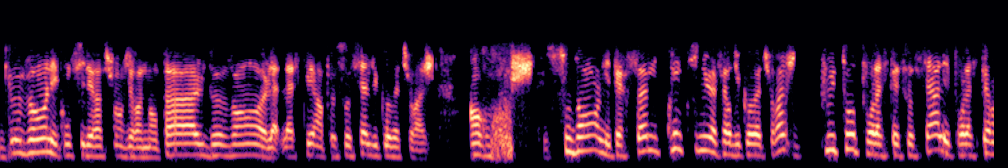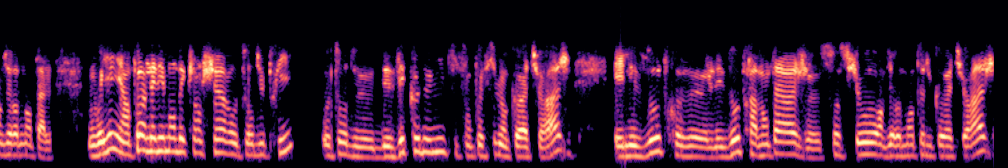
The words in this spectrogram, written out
devant les considérations environnementales, devant euh, l'aspect un peu social du covoiturage. En revanche, souvent, les personnes continuent à faire du covoiturage plutôt pour l'aspect social et pour l'aspect environnemental. Vous voyez, il y a un peu un élément déclencheur autour du prix, autour de, des économies qui sont possibles en covoiturage et les autres, euh, les autres avantages sociaux, environnementaux du covoiturage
